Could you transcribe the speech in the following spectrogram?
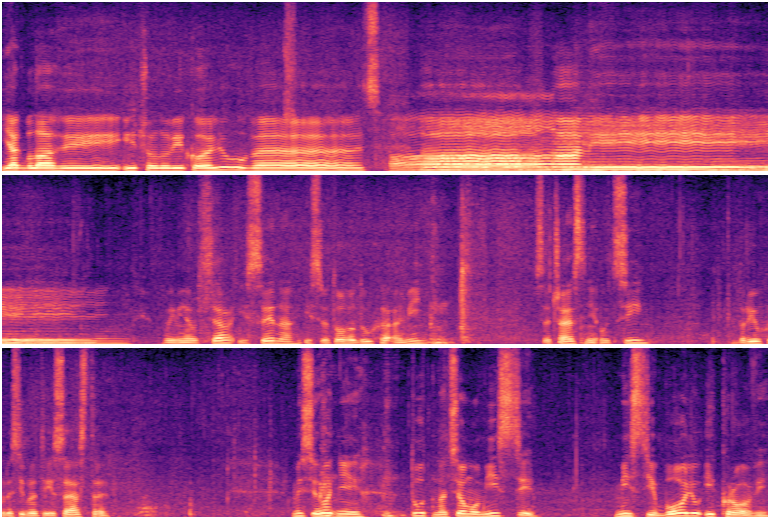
як благий і чоловіколюбець. Амінь. В ім'я Отця і Сина, і Святого Духа. Амінь. Всечесні Отці, дорогі Христі, брати і сестри. Ми сьогодні тут, на цьому місці, місці болю і крові,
